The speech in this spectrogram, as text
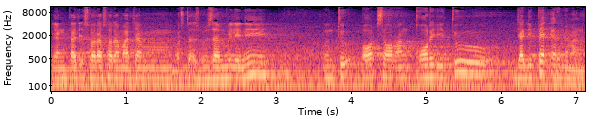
yang tadi suara-suara macam Ustaz Muzamil ini untuk or- seorang kori itu jadi PR memang.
